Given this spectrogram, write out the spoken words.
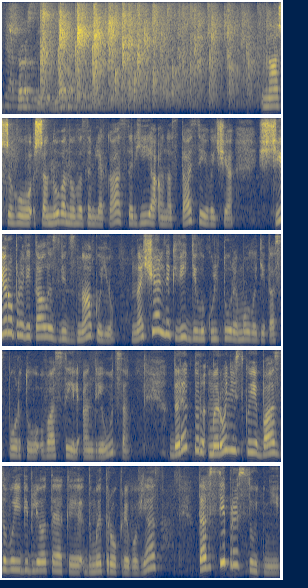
Дякую. Щастя, добра. Нашого шанованого земляка Сергія Анастасійовича щиро привітали з відзнакою начальник відділу культури, молоді та спорту Василь Андріуца, директор Миронівської базової бібліотеки Дмитро Кривов'яз та всі присутні,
